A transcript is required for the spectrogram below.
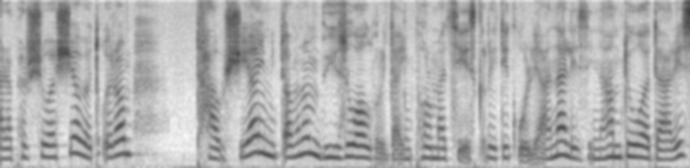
არაფერ შუაშია, ვეტყვი რომ თავშია, იმიტომ რომ ვიზუალური და ინფორმაციის კრიტიკული ანალიზი ნამდვილად არის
